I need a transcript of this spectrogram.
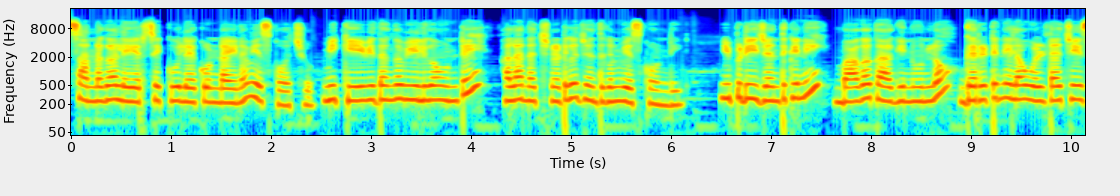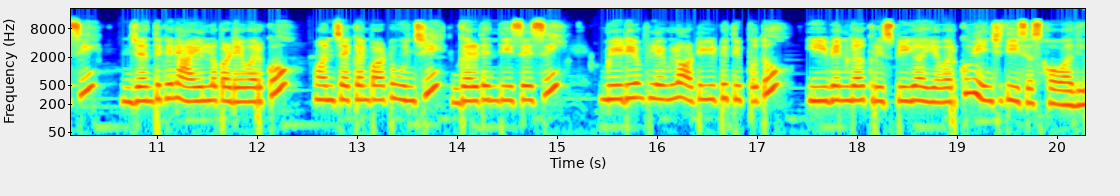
సన్నగా లేయర్స్ ఎక్కువ లేకుండా అయినా వేసుకోవచ్చు. మీకు ఏ విధంగా వీలుగా ఉంటే అలా నచ్చినట్టుగా జంతికలను వేసుకోండి. ఇప్పుడు ఈ జంతికని బాగా కాగి నూనెలో గరిటెని ఇలా ఉల్టా చేసి జంతికని ఆయిల్లో పడే వరకు వన్ సెకండ్ పాటు ఉంచి గరిటెని తీసేసి మీడియం ఫ్లేమ్లో అటు ఇటు తిప్పుతూ ఈవెన్గా క్రిస్పీగా అయ్యే వరకు వేయించి తీసేసుకోవాలి.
